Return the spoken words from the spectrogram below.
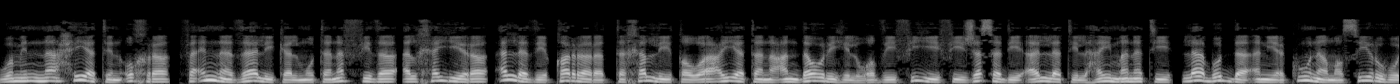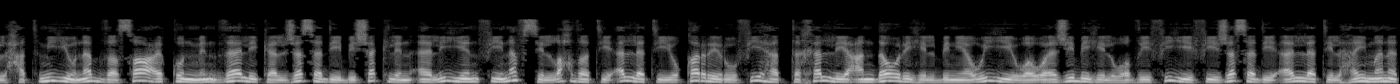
ومن ناحية أخرى، فإن ذلك المتنفذ الخير الذي قرر التخلي طواعية عن دوره الوظيفي في جسد آلة الهيمنة، لا بد أن يكون مصيره الحتمي نبذ صاعق من ذلك الجسد بشكل آلي في نفس اللحظة التي يقرر فيها التخلي عن دوره البنيوي وواجبه الوظيفي في جسد آلة الهيمنة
